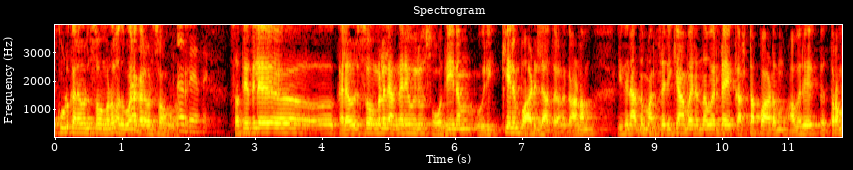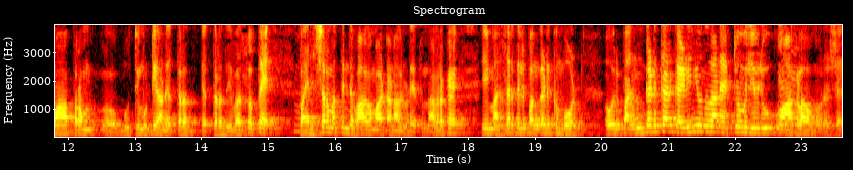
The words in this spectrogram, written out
സ്കൂൾ കലോത്സവങ്ങളും അതുപോലെ കലോത്സവങ്ങളും സത്യത്തിൽ കലോത്സവങ്ങളിൽ അങ്ങനെ ഒരു സ്വാധീനം ഒരിക്കലും പാടില്ലാത്തതാണ്. കാരണം ഇതിനകത്ത് മത്സരിക്കാൻ വരുന്നവരുടെ കഷ്ടപ്പാടും അവർ എത്രമാത്രം ബുദ്ധിമുട്ടിയാണ് എത്ര എത്ര ദിവസത്തെ പരിശ്രമത്തിന്റെ ഭാഗമായിട്ടാണ് അവരുടെ എത്തുന്നത്. അവരൊക്കെ ഈ മത്സരത്തിൽ പങ്കെടുക്കുമ്പോൾ ഒരു പങ്കെടുക്കാൻ കഴിഞ്ഞു എന്നതാണ് ഏറ്റവും വലിയൊരു ആഹ്ലാദം എന്ന് പറയുന്നത്. പക്ഷേ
